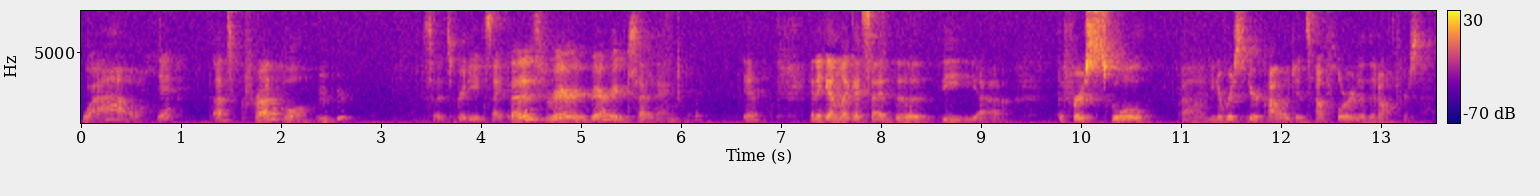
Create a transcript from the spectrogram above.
Wow. Yeah. That's incredible. hmm So it's pretty exciting. That is very, very exciting. Yeah. And again, like I said, the the uh, the first school, uh, university or college in South Florida that offers that.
